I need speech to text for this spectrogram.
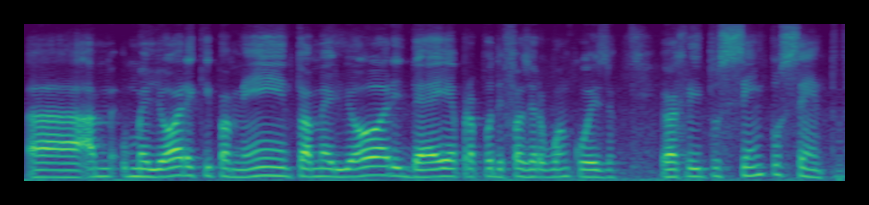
uh, o melhor equipamento, a melhor ideia para poder fazer alguma coisa. Eu acredito 100%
